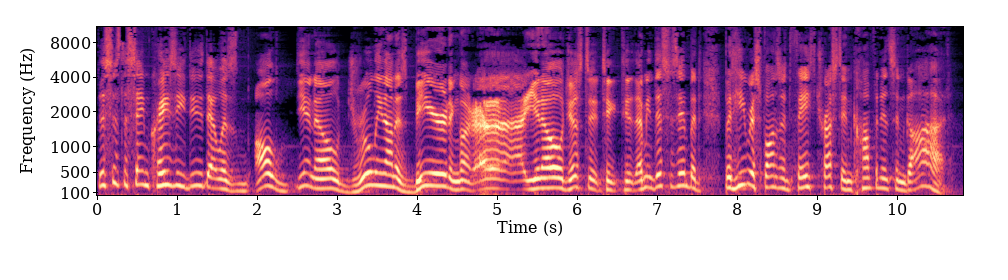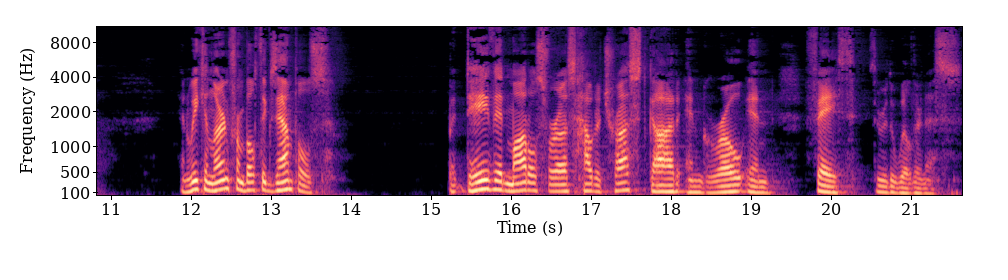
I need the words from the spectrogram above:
This is the same crazy dude that was all, you know, drooling on his beard and going, ah, you know, just to, to, to, I mean, this is him, but, but he responds in faith, trust, and confidence in God. And we can learn from both examples. But David models for us how to trust God and grow in faith through the wilderness.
